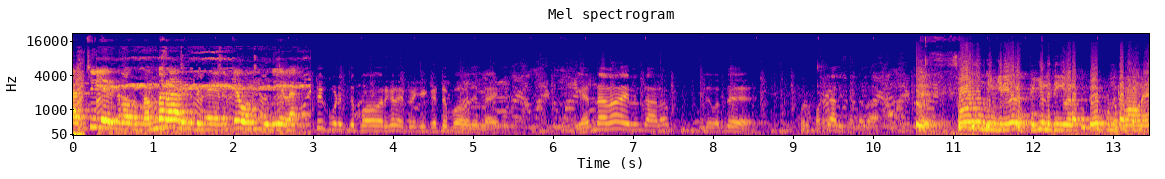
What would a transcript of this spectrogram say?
கட்சியில இருக்கிற ஒரு மெம்பரா இருக்குதுங்க. எனக்கே ஒண்ணும் புரியல. விட்டு கொடுத்து போவர்கள் இன்றைக்கு கெட்டு போவதில்லை. என்னதான் இருந்தாலும் இது வந்து ஒரு பங்காளி சண்டை சோறு திங்கிறிய பிகில் திங்கிற பேப்புண்டமாவனே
